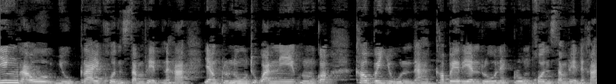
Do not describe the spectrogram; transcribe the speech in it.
ยิ่งเราอยู่ใกล้คนสำเร็จนะคะ อย่างครูนูทุกวันนี้ครูนูก็เข้าไปอยู่อ่าเข้าไปเรียนรู้ในกลุ่มคนสำเร็จนะคะ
